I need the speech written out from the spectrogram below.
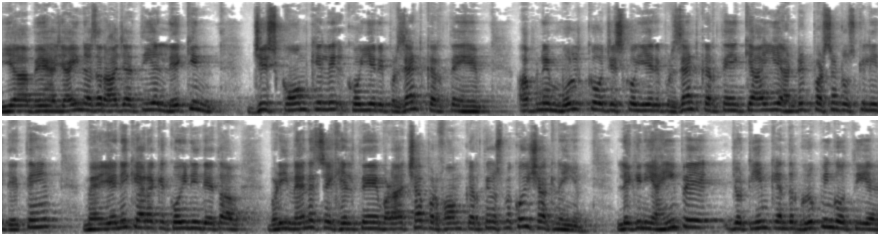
या बेहजाई नज़र आ जाती है, लेकिन जिस कौम के लिए को ये रिप्रेजेंट करते हैं अपने मुल्क को, जिसको ये रिप्रेजेंट करते हैं, क्या ये हंड्रेड परसेंट उसके लिए देते हैं? मैं ये नहीं कह रहा कि कोई नहीं देता। बड़ी मेहनत से खेलते हैं, बड़ा अच्छा परफॉर्म करते हैं, उसमें कोई शक नहीं है। लेकिन यहीं पे जो टीम के अंदर ग्रुपिंग होती है,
